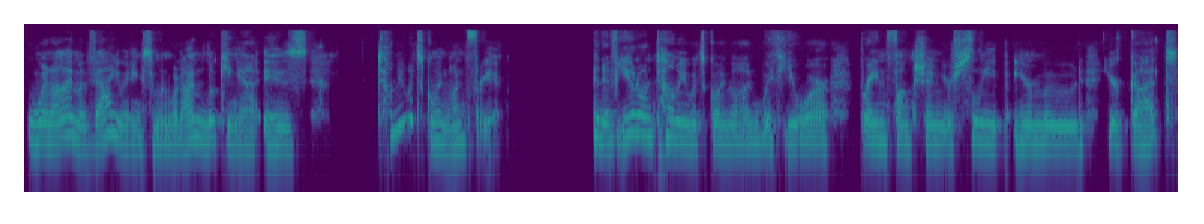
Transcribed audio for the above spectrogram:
when I'm evaluating someone, what I'm looking at is tell me what's going on for you. And if you don't tell me what's going on with your brain function, your sleep, your mood, your gut,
